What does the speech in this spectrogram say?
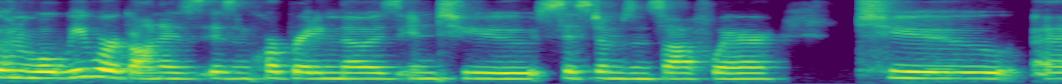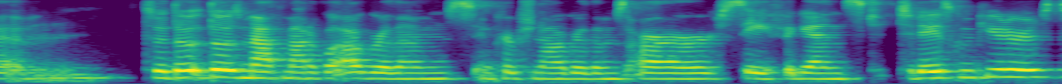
and what we work on is, is incorporating those into systems and software to um, so th- those mathematical algorithms encryption algorithms are safe against today's computers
